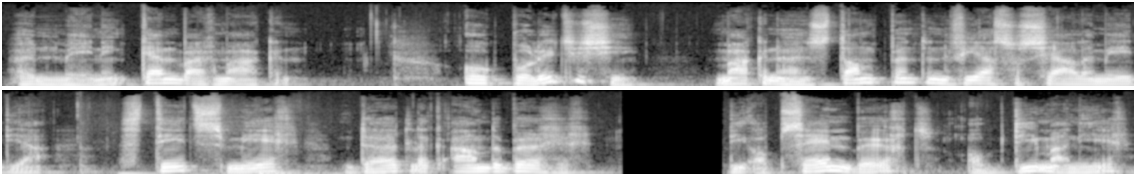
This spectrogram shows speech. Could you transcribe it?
hun mening kenbaar maken, Ook politici maken hun standpunten via sociale media steeds meer duidelijk aan de burger, die op zijn beurt op die manier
